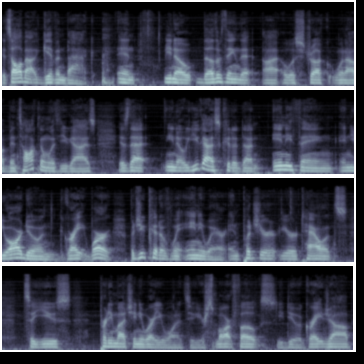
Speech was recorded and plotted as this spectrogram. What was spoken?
It's all about giving back. And you know, the other thing that I was struck when I've been talking with you guys is that you know you guys could have done anything, and you are doing great work, but you could have went anywhere and put your your talents to use pretty much anywhere you wanted to. You're smart folks, you do a great job,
